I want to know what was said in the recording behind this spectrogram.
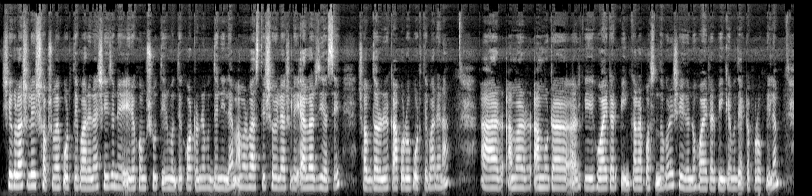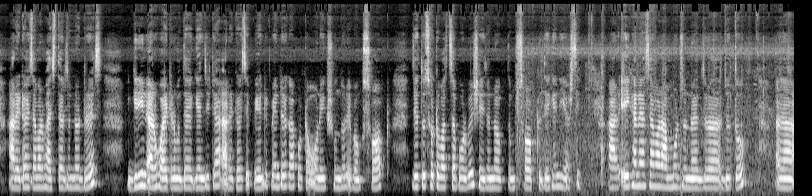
সেগুলো আসলে সবসময় পরতে পারে না, সেই জন্য এরকম সুতির মধ্যে, কটনের মধ্যে নিলাম। আমার ভাস্তির শরীরে আসলে অ্যালার্জি আছে, সব ধরনের কাপড়ও পরতে পারে না। আর আমার আম্মুটা আর কি হোয়াইট আর পিঙ্ক কালার পছন্দ করে সেই জন্য হোয়াইট আর পিঙ্কের মধ্যে একটা ফ্রক নিলাম। আর এটা হচ্ছে আমার ভাইস্তার জন্য ড্রেস গ্রিন আর হোয়াইটের মধ্যে গেঞ্জিটা, আর এটা হচ্ছে প্যান্ট প্যান্টের কাপড়টা অনেক সুন্দর এবং সফট যেহেতু ছোট বাচ্চা পরবে সেই জন্য একদম সফট দেখে নিয়ে আসছি। আর এইখানে আছে আমার আম্মুর জন্য একজোড়া জুতো।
